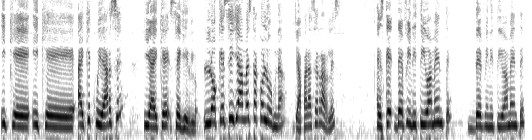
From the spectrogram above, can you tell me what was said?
y que, y que hay que cuidarse y hay que seguirlo. Lo que sí llama esta columna, ya para cerrarles, es que definitivamente, definitivamente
